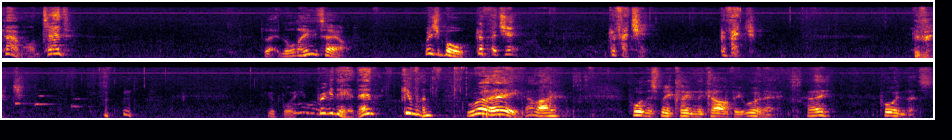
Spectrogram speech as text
Come on, Ted. Letting all the heat out. Where's your ball? Go fetch it. Fetch it. Go fetch. Go fetch. Good boy. Bring it here then. Come on. Whoa, hey, hello. Pointless me cleaning the carpet, weren't it? Hey? Pointless.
